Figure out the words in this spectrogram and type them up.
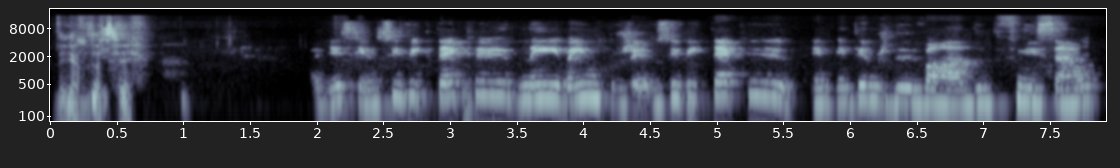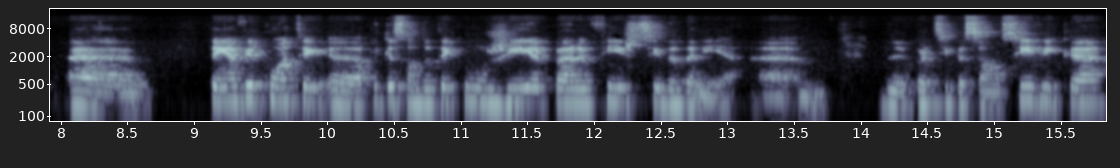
digamos assim. Olha, assim, o Civic Tech nem é bem um projeto. O Civic Tech, em, em termos de, de definição, uh, tem a ver com a, te, a, aplicação da tecnologia para fins de cidadania. Uh, de participação cívica.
